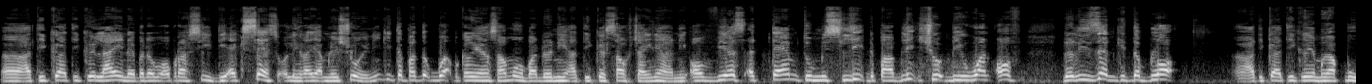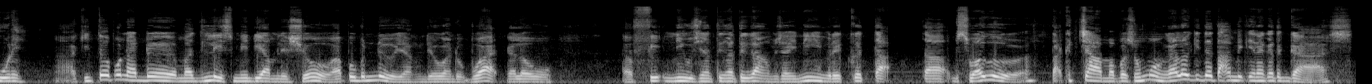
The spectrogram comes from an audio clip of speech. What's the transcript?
uh, artikel-artikel lain daripada operasi diakses oleh rakyat Malaysia. Ini kita patut buat perkara yang sama pada ni artikel South China. Ni obvious attempt to mislead the public should be one of the reason kita block uh, artikel-artikel yang mengapu ni. Uh, kita pun ada majlis media Malaysia. Apa benda yang dia orang duk buat? Kalau uh, fake news yang terang-terang macam ini mereka tak tak bersuara tak kecam apa semua. Kalau kita tak ambil tindakan tegas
